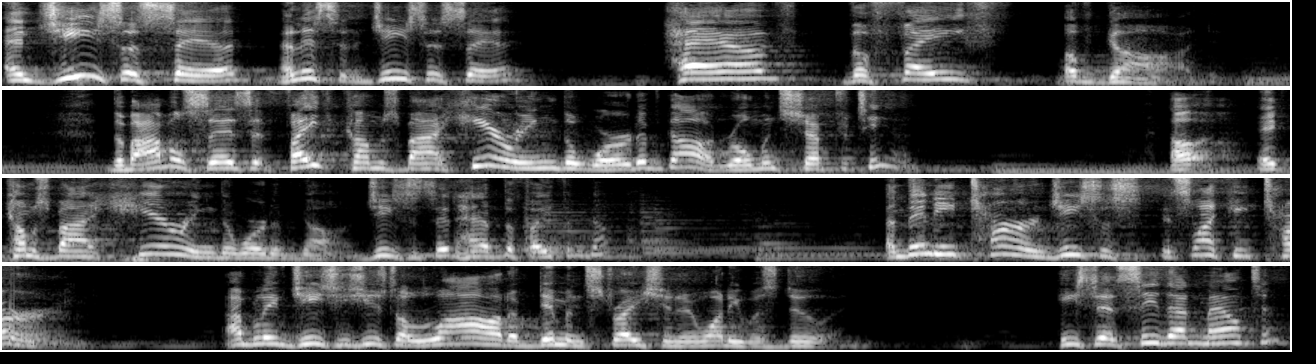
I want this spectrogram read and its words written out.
And Jesus said, now listen, Jesus said, have the faith of God. The Bible says that faith comes by hearing the Word of God, Romans chapter 10. Uh, it comes by hearing the Word of God. Jesus said, Have the faith of God. And then he turned. Jesus, it's like he turned. I believe Jesus used a lot of demonstration in what he was doing. He said, See that mountain?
